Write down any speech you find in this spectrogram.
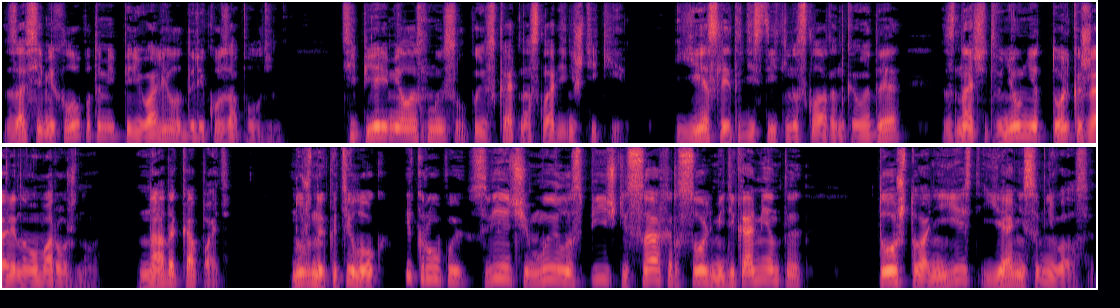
За всеми хлопотами перевалило далеко за полдень. Теперь имело смысл поискать на складе ништяки. Если это действительно склад НКВД, значит в нем нет только жареного мороженого. Надо копать. Нужны котелок и крупы, свечи, мыло, спички, сахар, соль, медикаменты. То, что они есть, я не сомневался.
